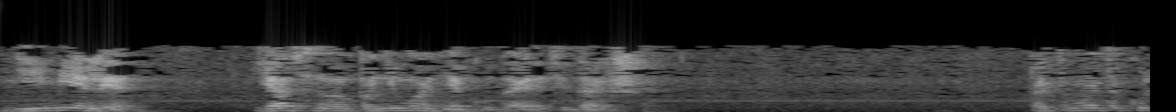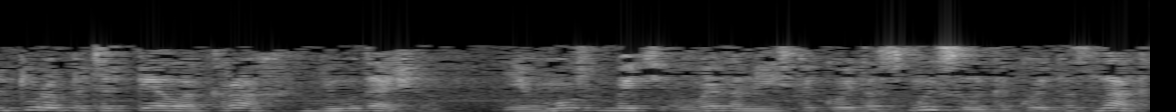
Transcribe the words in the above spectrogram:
не имели ясного понимания, куда идти дальше – Поэтому эта культура потерпела крах, неудачу. И может быть в этом есть какой-то смысл и какой-то знак,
